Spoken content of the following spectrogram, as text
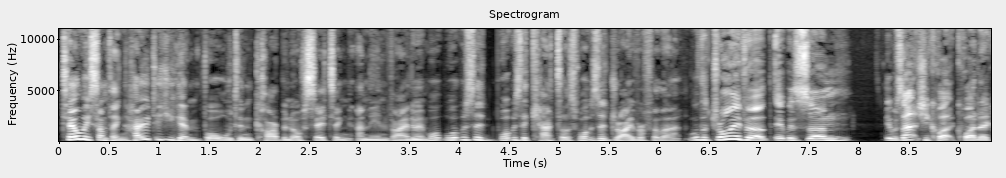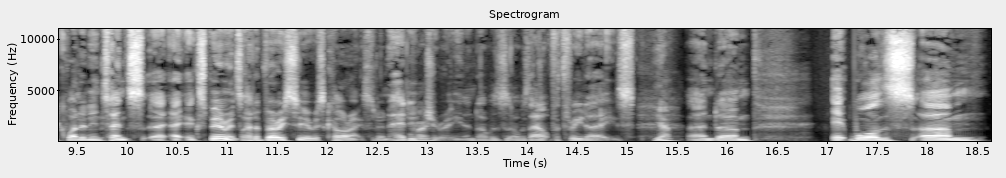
Tell me something. How did you get involved in carbon offsetting and the environment? What, what was the what was the catalyst? What was the driver for that? Well, the driver it was um, it was actually quite quite a quite an intense uh, experience. I had a very serious car accident, head injury, right. and I was I was out for three days. Yeah, and um, it was um,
